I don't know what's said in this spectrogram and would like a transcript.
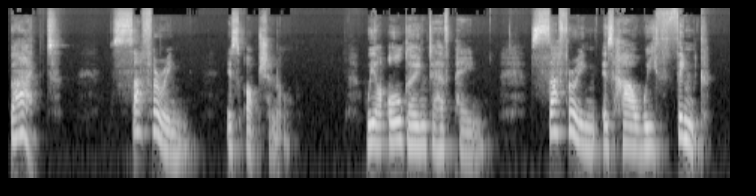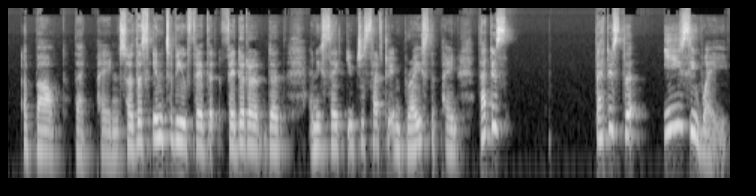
But suffering is optional. We are all going to have pain. Suffering is how we think about that pain. So this interview Federer did, and he said, you just have to embrace the pain. That is, that is the easy way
